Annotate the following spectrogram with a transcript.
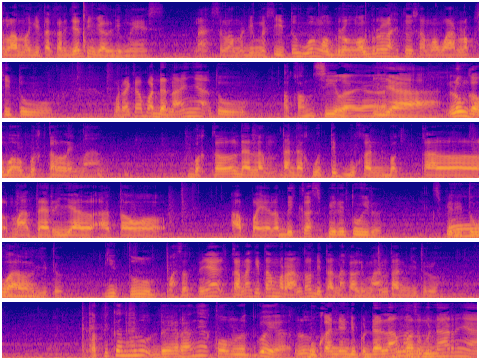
selama kita kerja tinggal di mes. Nah selama di mes itu gue ngobrol-ngobrol lah itu sama warlock situ. Mereka pada nanya tuh. Akamsi lah ya. iya. Lu nggak bawa bekal emang? Bekal dalam tanda kutip bukan bekal material atau apa ya lebih ke spiritual spiritual Oh. gitu. Gitu. maksudnya karena kita merantau di tanah Kalimantan gitu loh Tapi kan lu daerahnya kalau menurut gue ya, lu bukan yang di pedalaman Bukan- sebenarnya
